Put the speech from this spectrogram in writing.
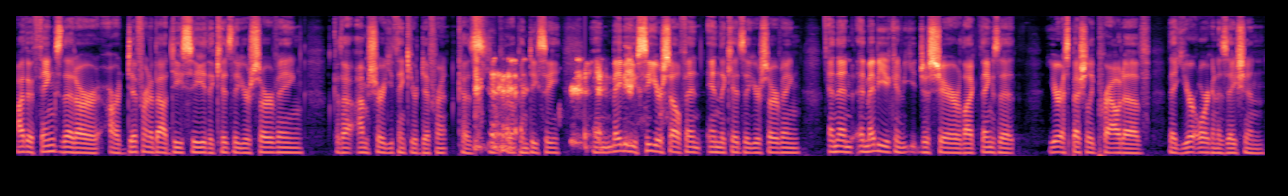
either things that are are different about DC, the kids that you're serving, because I'm sure you think you're different because you grew up in DC, and maybe you see yourself in in the kids that you're serving, and then and maybe you can just share like things that you're especially proud of that your organization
